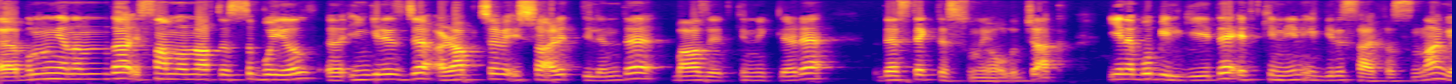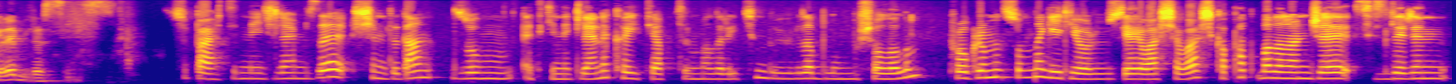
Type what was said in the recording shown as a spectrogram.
Ee, bunun yanında İstanbul Haftası bu yıl e, İngilizce, Arapça ve işaret dilinde bazı etkinliklere destek de sunuyor olacak. Yine bu bilgiyi de etkinliğin ilgili sayfasından görebilirsiniz. Süper dinleyicilerimize şimdiden Zoom etkinliklerine kayıt yaptırmaları için duyuruda bulunmuş olalım. Programın sonuna geliyoruz yavaş yavaş. Kapatmadan önce sizlerin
